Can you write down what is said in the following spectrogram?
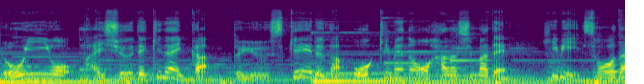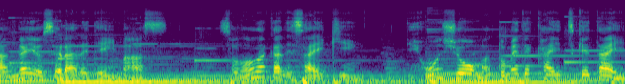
病院を買収できないかというスケールが大きめのお話まで日々相談が寄せられています。その中で最近日本酒をまとめて買い付けたい。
